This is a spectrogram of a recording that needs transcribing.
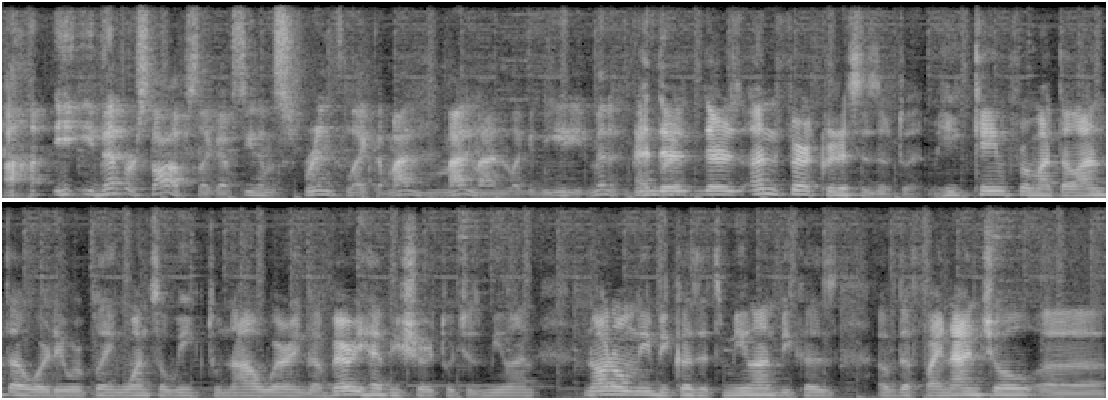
uh, he, he never stops. Like I've seen him sprint like a mad madman, like in the 80th minute. Good And there, there's unfair criticism to him. He came from Atalanta, where they were playing once a week, to now wearing a very heavy shirt, which is Milan. Not only because it's Milan, because of the financial, uh,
